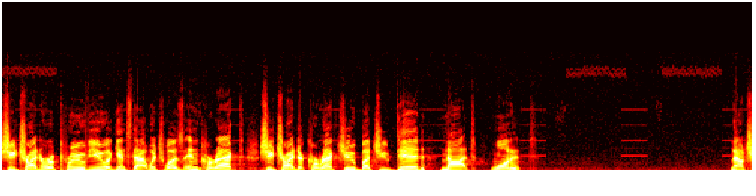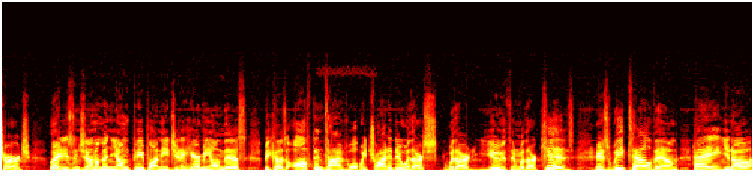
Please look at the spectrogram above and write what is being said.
She tried to reprove you against that which was incorrect. She tried to correct you, but you did not want it. Now, church, ladies and gentlemen, young people, I need you to hear me on this because oftentimes what we try to do with our, with our youth and with our kids is we tell them, hey, you know,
